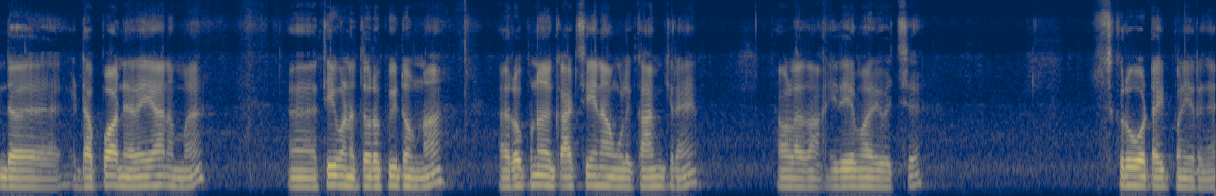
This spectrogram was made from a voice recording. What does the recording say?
இந்த டப்பா நிறையா நம்ம தீவனத்தை ரொப்பிட்டோம்னா ரொப்புன காட்சியை நான் உங்களுக்கு காமிக்கிறேன். அவ்வளோதான் இதே மாதிரி வச்சு ஸ்க்ரூவை டைட் பண்ணிடுங்க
